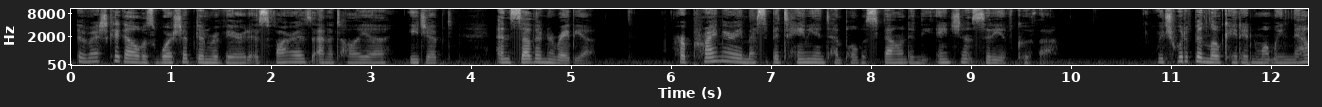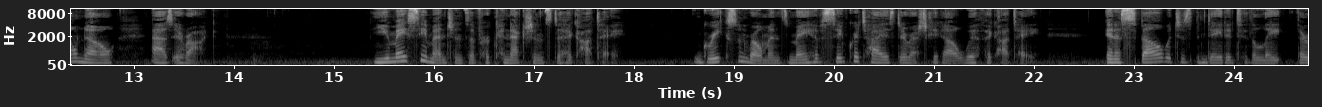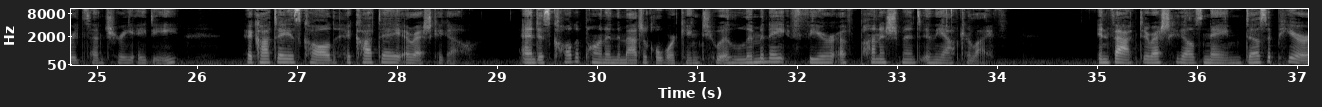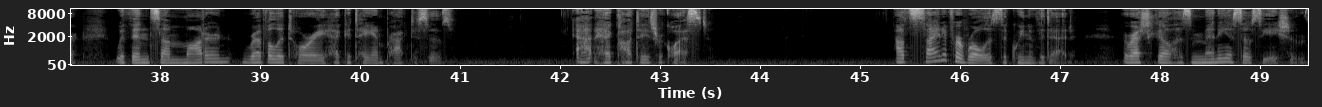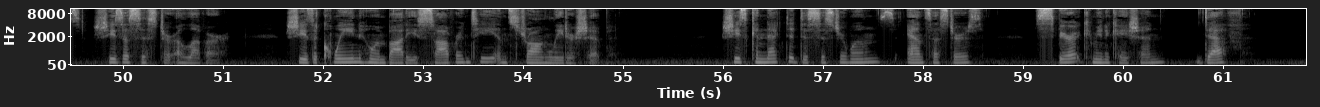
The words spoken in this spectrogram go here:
Ereshkigal was worshipped and revered as far as Anatolia, Egypt, and southern Arabia. Her primary Mesopotamian temple was found in the ancient city of Kutha, which would have been located in what we now know as Iraq. You may see mentions of her connections to Hecate. Greeks and Romans may have syncretized Ereshkigal with Hecate. In a spell which has been dated to the late 3rd century AD, Hecate is called Hecate Ereshkigal and is called upon in the magical working to eliminate fear of punishment in the afterlife. In fact, Ereshkigal's name does appear within some modern revelatory Hecatean practices at Hecate's request. Outside of her role as the Queen of the Dead, Ereshkigal has many associations. She's a sister, a lover. She's a queen who embodies sovereignty and strong leadership. She's connected to sister wounds, ancestors, spirit communication, death,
